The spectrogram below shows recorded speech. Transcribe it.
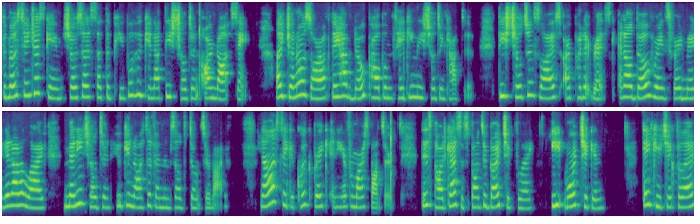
The most dangerous game shows us that the people who kidnap these children are not sane. Like General Zaroff, they have no problem taking these children captive. These children's lives are put at risk, and although Rainsford made it out alive, many children who cannot defend themselves don't survive. Now let's take a quick break and hear from our sponsor. This podcast is sponsored by Chick fil A. Eat more chicken. Thank you, Chick fil A.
